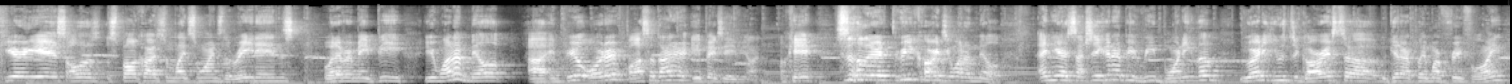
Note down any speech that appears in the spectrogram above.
Curious, all those spell cards from Light Sworns, the Raidens, whatever it may be, you want to mill uh, Imperial Order, Fossil Dyna, Apex Avian. Okay, so there are three cards you want to mill and you're essentially gonna be reborning them. We already used Dugares to get our play more free flowing,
